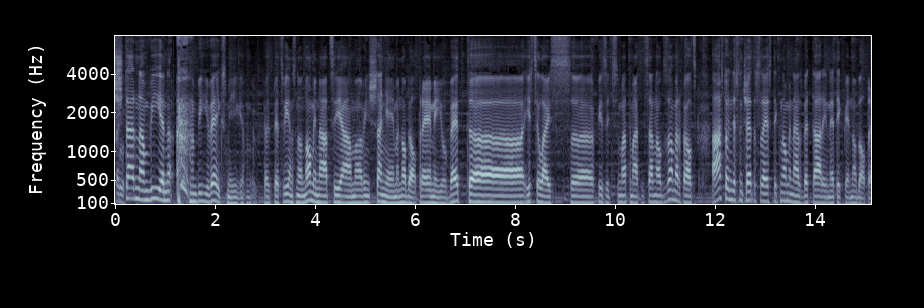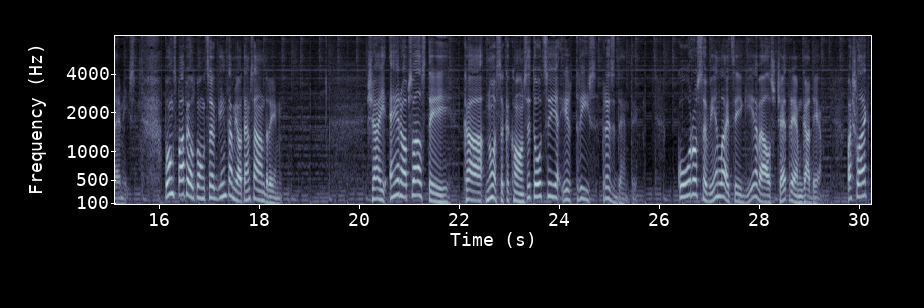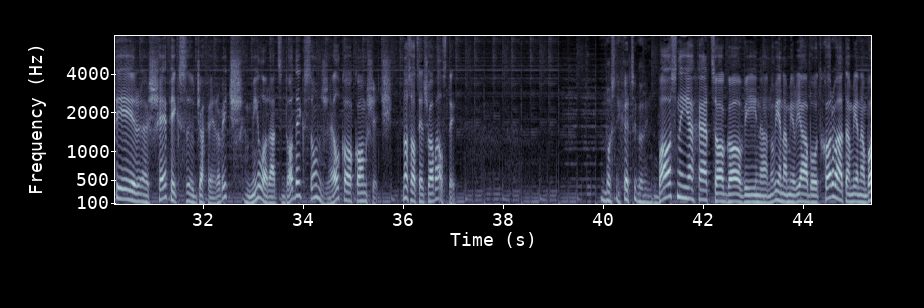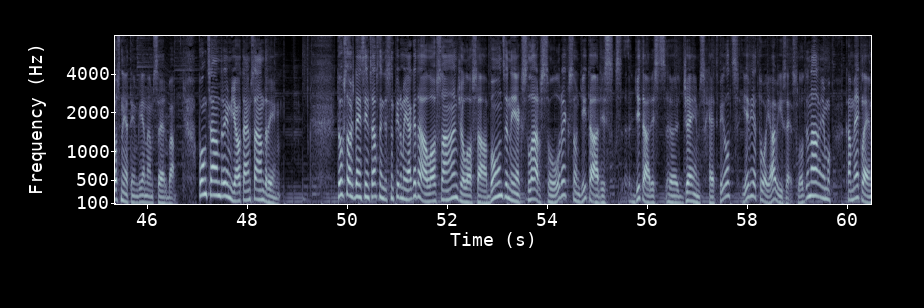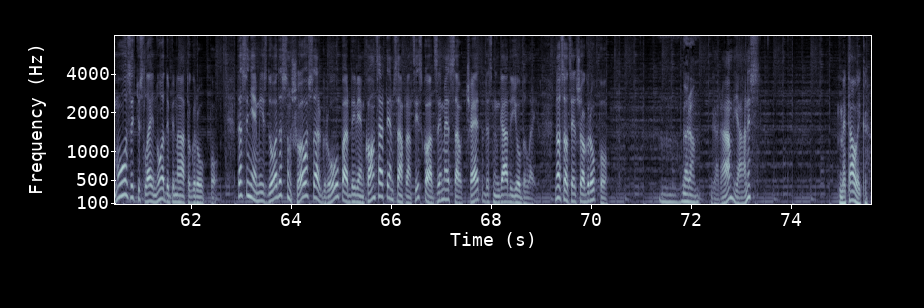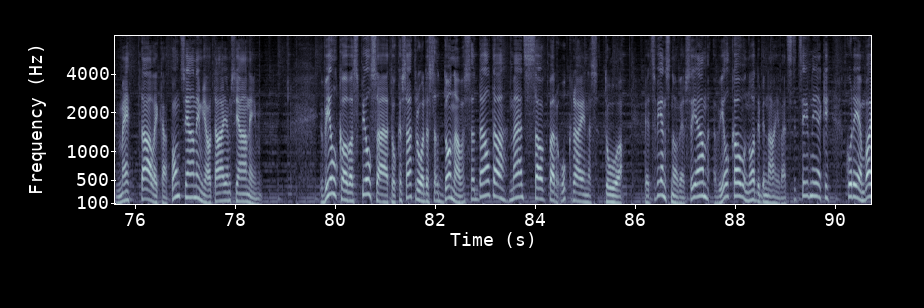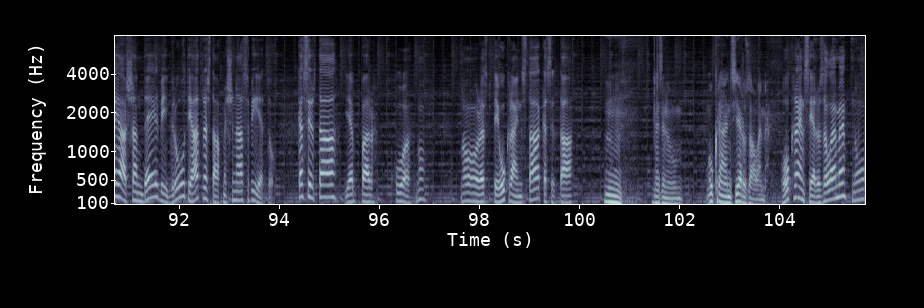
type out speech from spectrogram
Šternam viena bija veiksmīga. Pēc, pēc vienas no nominācijām viņš saņēma Nobela prēmiju, bet uh, izcilais uh, fiziķis un matemātiķis Arnolds Zomerfelds 84 reizes tika nominēts, bet tā arī netika pie Nobela prēmijas. Punkts papildu punkts Gintam jautājums Andrim. Šai Eiropas valstī, kā nosaka konstitūcija, ir trīs prezidenti kurus vienlaicīgi ievēlas četriem gadiem. Pašlaik tie ir Šefiks Džaferovičs, Milorāds Dodiks un Želko Komšičs. Nosauciet šo valsti! Bosnija-Hercegovina. Bosnija-Hercegovina. Nu, vienam ir jābūt horvātam, vienam bosnietim, vienam serbam. Punkts Andrim. Jautājums Andrim. 1981. gadā Losandželosā bundzinieks Lars Ulriks un ģitārists, ģitārists Džeims Hetfields ievietoja avīzē sludinājumu, ka meklē mūziķus, lai nodibinātu grupu. Tas viņiem izdodas, un šovasar grupa ar diviem koncertiem San Francisco atzīmē savu 40 gadu jubileju. Nosauciet šo grupu. Garām. Garām, Jānis. Metālika. Metālika. Punkts Jānim. Jautājums Jānim. Vilkovas pilsētu, kas atrodas Donavas deltā, mēdz saukt par Ukrainas to. Pēc vienas no versijām Vilkovu nodibināja vecticībnieki, kuriem vajāšana dēļ bija grūti atrast apmešanās vietu. Kas ir tā, jeb par ko? Nu, nu, respektīvi, Ukrainas tā, kas ir tā? Mm, nezinu, Ukrainas Jeruzaleme. Ukrainas Jeruzalemē. Nu,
